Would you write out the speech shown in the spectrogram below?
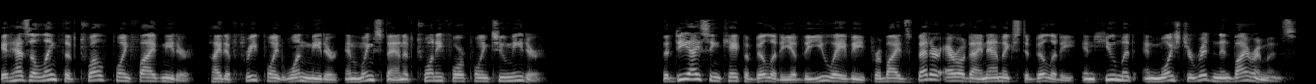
It has a length of 12.5 meter, height of 3.1 meter, and wingspan of 24.2 meter. The de-icing capability of the UAV provides better aerodynamic stability in humid and moisture-ridden environments.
